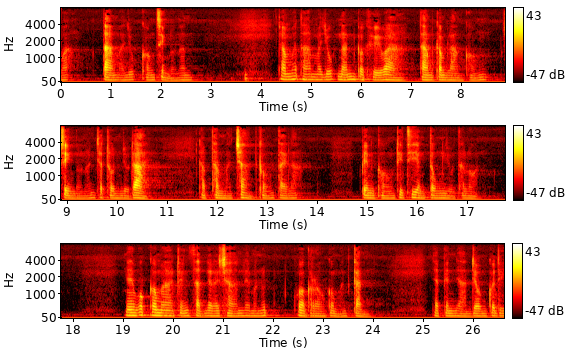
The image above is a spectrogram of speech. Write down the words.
วะ ตามอายุของสิ่งเหล่านั้นคำว่าตามอายุนั้นก็คือว่าตามกำลังของสิ่งเหล่านั้นจะทนอยู่ได้ กับธรรมชาติของไตรละเป็นของที่เที่ยงตรงอยู่ตลอดเนี่ยวกก็มาถึงสัตว์เดรัจฉานและมนุษย์ พวกเราก็เหมือนกัน จะเป็นญาติโยมก็ดี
